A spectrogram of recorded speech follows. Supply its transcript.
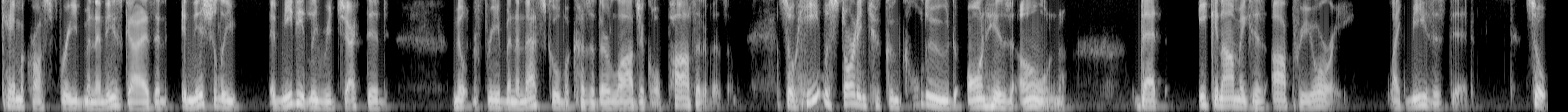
came across Friedman and these guys, and initially immediately rejected Milton Friedman and that school because of their logical positivism. So he was starting to conclude on his own that economics is a priori, like Mises did. So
